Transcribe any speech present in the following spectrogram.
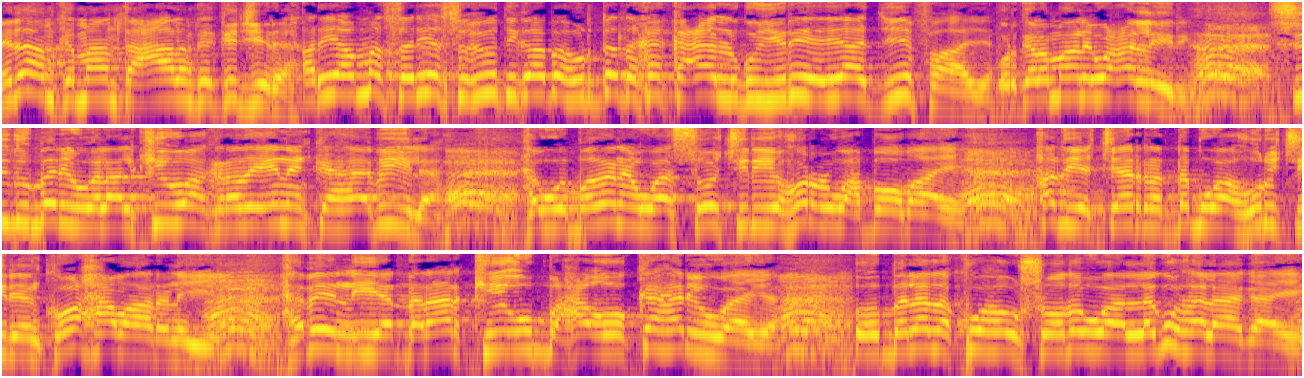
Nidaamka maanta caalamka ka jira. Aryaa masar iyo sacuudigaaba hurdada ka kacaa lagu yidhi ayaa jiifaaya. War kalamaani waxaa la yidhi siduu beri walaalkii u akraday inanka haabiila hawe badana waa soo jiriyo horar wax boobaaye. Had ya jeerna dab waa huri jireen koox habaaranaye habeen iyo dharaarkii u baxa oo ka hari waaya oo belada ku hawshooda waa lagu halaagaaye.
